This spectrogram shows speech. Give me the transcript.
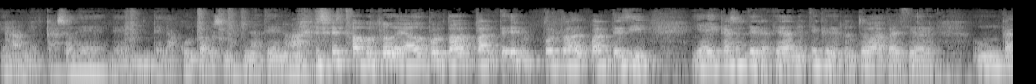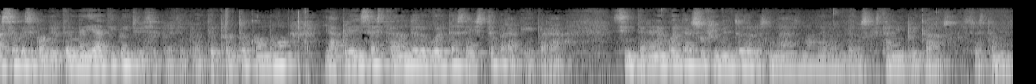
Y en el caso de, la culpa, pues imagínate, ¿no? Estamos rodeados por todas partes, por todas partes y, y hay casos, desgraciadamente, que de pronto aparece un caso que se convierte en mediático y tú dices, pero de pronto, cómo la prensa está dando vueltas a esto para que, para sin tener en cuenta el sufrimiento de los demás, ¿no? de, los que están implicados. Eso es también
